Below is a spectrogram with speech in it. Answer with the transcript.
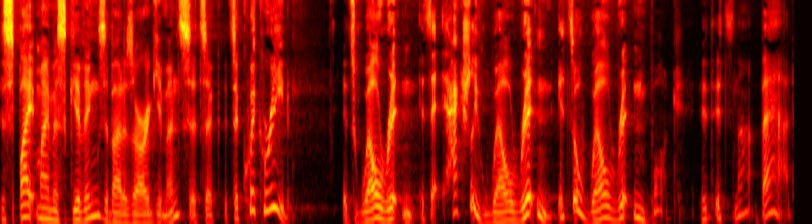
Despite my misgivings about his arguments, it's a, it's a quick read. It's well written. It's actually well written. It's a well written book. It, it's not bad.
